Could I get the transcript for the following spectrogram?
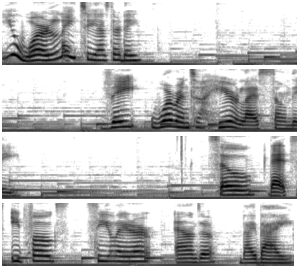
You were late yesterday. They weren't here last Sunday. So that's it, folks. See you later and uh, bye bye.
